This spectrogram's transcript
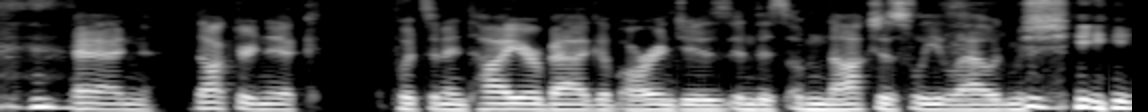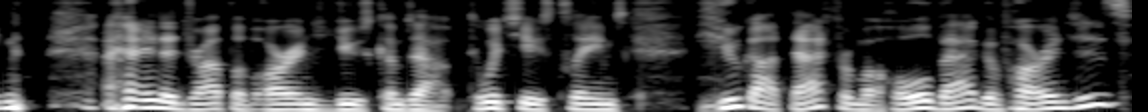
and Dr. Nick puts an entire bag of oranges in this obnoxiously loud machine and a drop of orange juice comes out. To which he exclaims, You got that from a whole bag of oranges?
